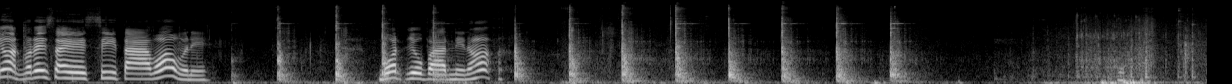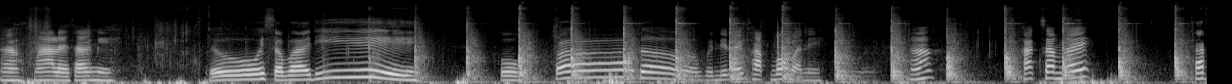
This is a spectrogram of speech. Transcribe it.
ยอดบ่ได้ใส่สีตาบ่วันนี้บดอยู่บานนี่เนาะอ้าวมาเลยทางนี้โดยสบายดี โอ้ป้าเด้อเป็นได้ได้คักบ่บัดนี้ฮะคักซ้ำได้คัก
